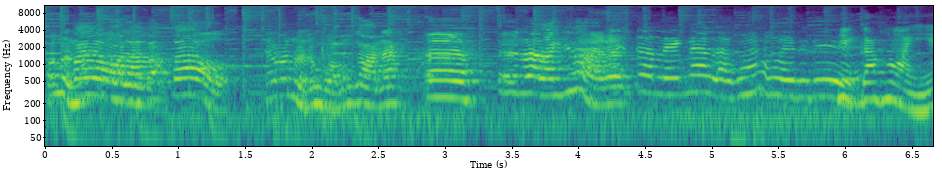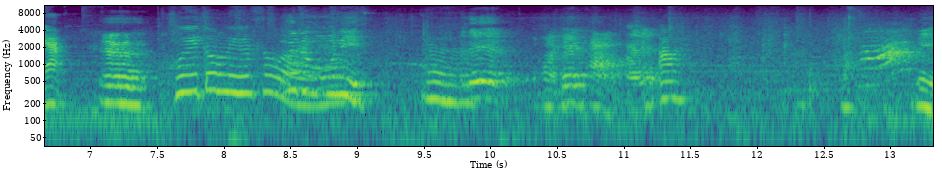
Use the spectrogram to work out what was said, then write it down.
มันเหมือนมังกรอะปักเป้าใช่มันเหมือนหัวมังกรนะ เออเออน่ารักที่หายเลยตัวเล็กน่ารักมากเลยดูดิอย่างกระหอยอะเออคุยตรงนี้สวยก็ดูนี่เอออันนี้หอยเม่นผ่าไปอะนี่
